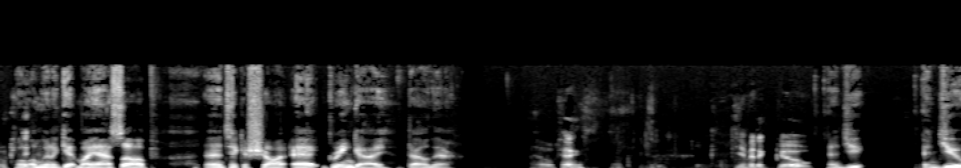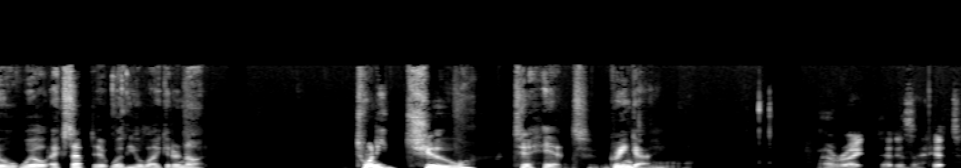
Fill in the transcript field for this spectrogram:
Okay. Well, I'm going to get my ass up and take a shot at Green Guy down there. okay. Give it a go. And you and you will accept it whether you like it or not. 22 to hit Green Guy. All right, that is a hit.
